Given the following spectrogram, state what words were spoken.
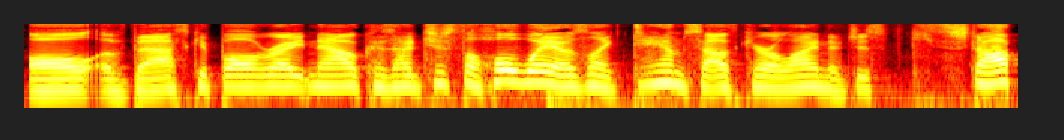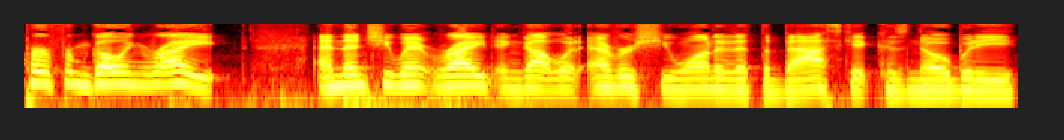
all of basketball right now because I just the whole way I was like, damn, South Carolina, just stop her from going right. And then she went right and got whatever she wanted at the basket because nobody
